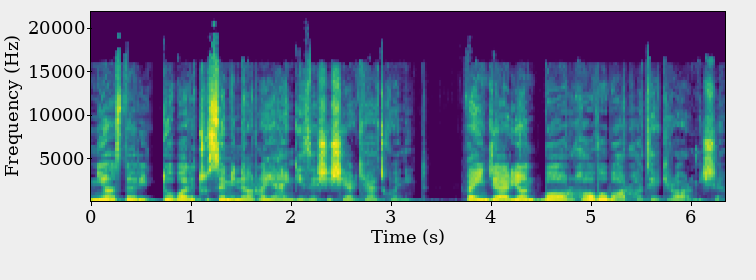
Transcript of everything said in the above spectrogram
نیاز دارید دوباره تو سمینارهای انگیزشی شرکت کنید و این جریان بارها و بارها تکرار میشه.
